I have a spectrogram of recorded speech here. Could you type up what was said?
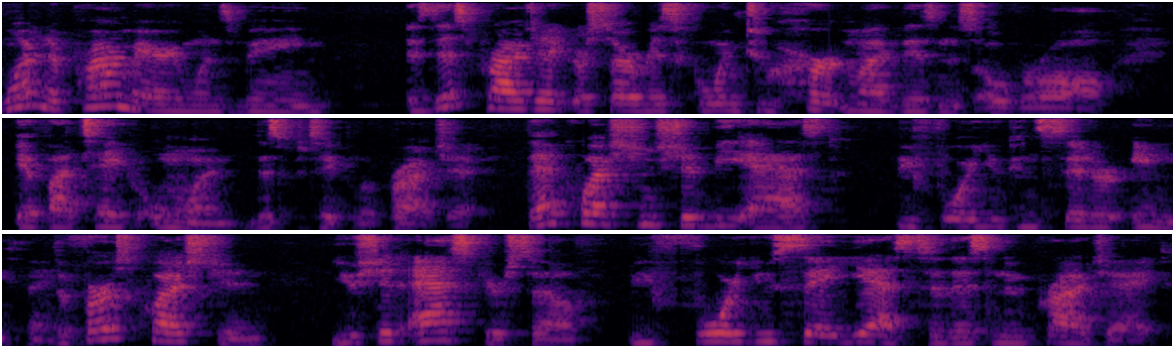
One of the primary ones being, is this project or service going to hurt my business overall if I take on this particular project? That question should be asked before you consider anything. The first question you should ask yourself before you say yes to this new project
